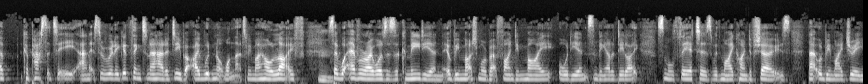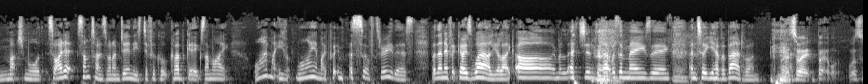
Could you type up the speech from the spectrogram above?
uh, capacity, and it's a really good thing to know how to do. But I would not want that to be my whole life. Mm. So whatever I was as a comedian, it would be much more about finding my audience and being able to do like small theatres with my kind of shows. That would be my dream, much more. So I don't. Sometimes when I'm doing these difficult club gigs, I'm like, why am I even? Why am I putting myself through this? But then if it goes well, you're like, oh, I'm a legend. that was amazing. Until you have a bad one. That's right. But what's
